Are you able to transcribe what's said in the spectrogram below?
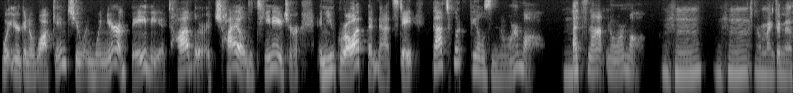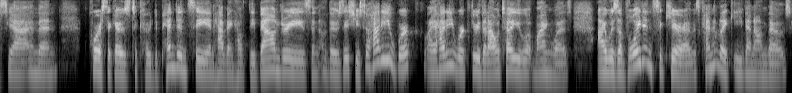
what you're going to walk into. And when you're a baby, a toddler, a child, a teenager, and you grow up in that state, that's what feels normal. Mm-hmm. That's not normal. Mm-hmm, mm-hmm. Oh my goodness. Yeah. And then, of course, it goes to codependency and having healthy boundaries and those issues. So, how do you work? Like, how do you work through that? I will tell you what mine was. I was avoidant secure. I was kind of like even on those,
